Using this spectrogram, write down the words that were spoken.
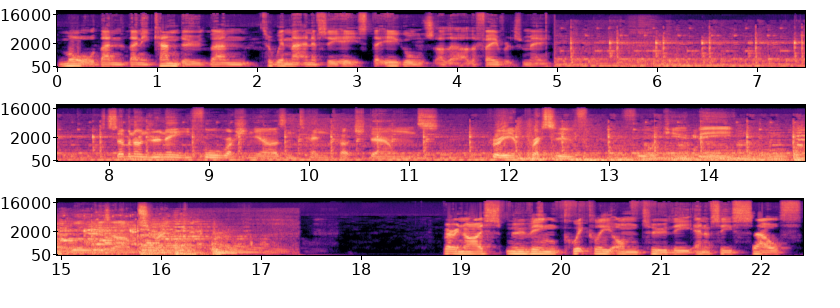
more than than he can do than to win that NFC East. The Eagles are the are the favourites for me. 784 rushing yards and 10 touchdowns. Pretty impressive for a QB. Will his arm strength? Very nice. Moving quickly on to the NFC South.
